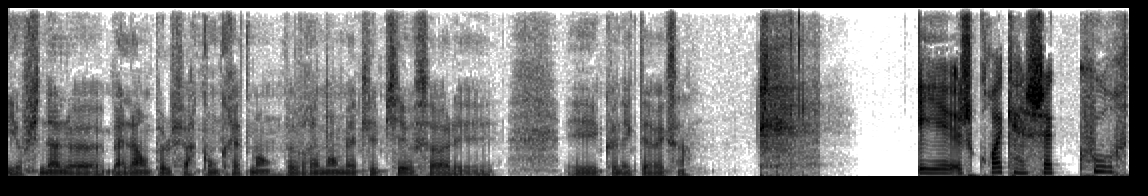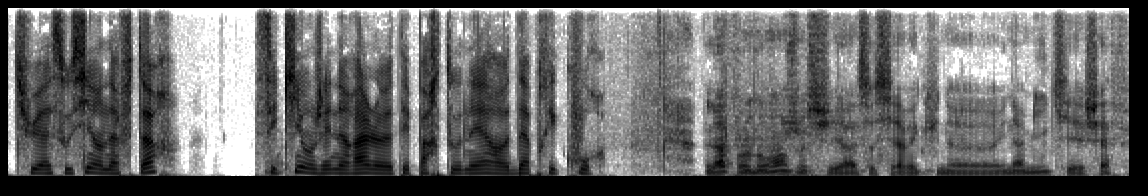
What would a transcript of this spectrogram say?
Et au final, euh, bah là, on peut le faire concrètement. On peut vraiment mettre les pieds au sol et, et connecter avec ça. Et je crois qu'à chaque cours, tu associes un after. C'est qui en général euh, tes partenaires euh, d'après-cours? Là, pour le moment, je me suis associé avec une, une amie qui est chef,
